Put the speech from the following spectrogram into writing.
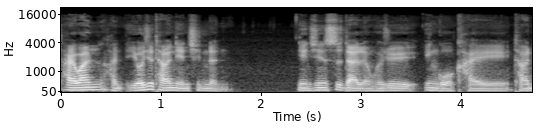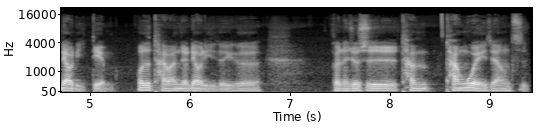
台湾很有一些台湾年轻人，年轻世代人会去英国开台湾料理店，或者台湾的料理的一个可能就是摊摊位这样子。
